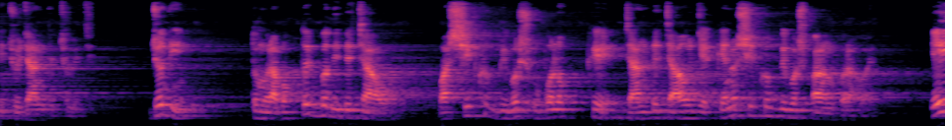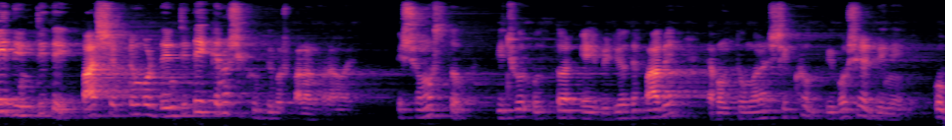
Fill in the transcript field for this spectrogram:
কিছু জানতে চলেছি। যদি তোমরা বক্তব্য দিতে চাও বা শিক্ষক দিবস উপলক্ষে জানতে চাও যে কেন শিক্ষক দিবস পালন করা হয়, এই দিনটিতে, পাঁচ সেপ্টেম্বর দিনটিতেই কেন শিক্ষক দিবস পালন করা হয় এই সমস্ত কিছুর উত্তর এই ভিডিওতে পাবে এবং তোমরা শিক্ষক দিবসের দিনে খুব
